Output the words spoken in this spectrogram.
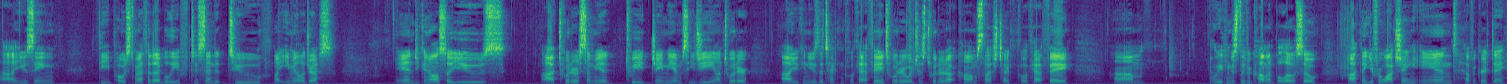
uh, using the post method, I believe, to send it to my email address. And you can also use uh, Twitter, send me a tweet, JamieMCG on Twitter. Uh, you can use the Technical Cafe Twitter, which is twitter.com slash technicalcafe. Um, or you can just leave a comment below. So uh, thank you for watching, and have a great day.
